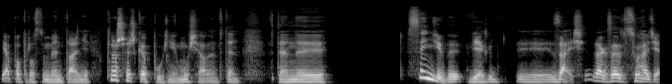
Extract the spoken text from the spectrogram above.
ja po prostu mentalnie troszeczkę później musiałem w ten, w ten yy, sędziwy wiek yy, zajść. Tak, słuchajcie,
